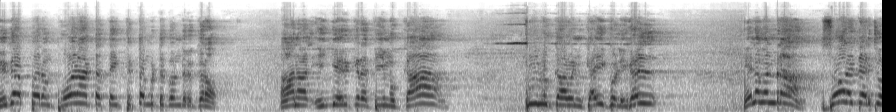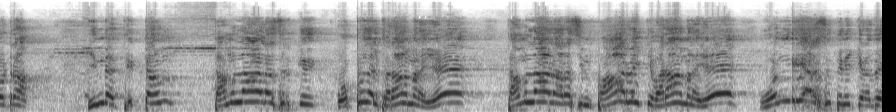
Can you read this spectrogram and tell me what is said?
மிக பெரும் போராட்டத்தை திட்டமிட்டுக் கொண்டிருக்கிறோம். ஆனால் இங்க இருக்கிற திமுக திமுகவின் கைகொலிகள் என்ன பண்றான் சோரட்டை அடிச்சு ஓட்டுறான். இந்த திட்டம் தமிழ்நாடு அரசிற்கு ஒப்புதல் பெறாமலேயே தமிழ்நாடு அரசின் பார்வைக்கு வராமலேயே ஒன்றிய அரசு திணிக்கிறது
